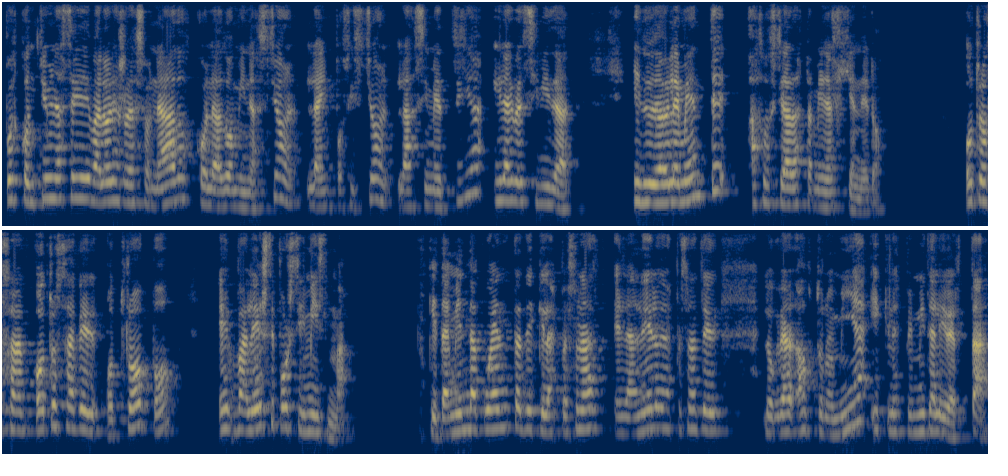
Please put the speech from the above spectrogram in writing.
pues contiene una serie de valores relacionados con la dominación, la imposición, la asimetría y la agresividad, indudablemente asociadas también al género. Otro, otro saber o tropo es valerse por sí misma, que también da cuenta de que las personas, el anhelo de las personas de lograr autonomía y que les permita libertad.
